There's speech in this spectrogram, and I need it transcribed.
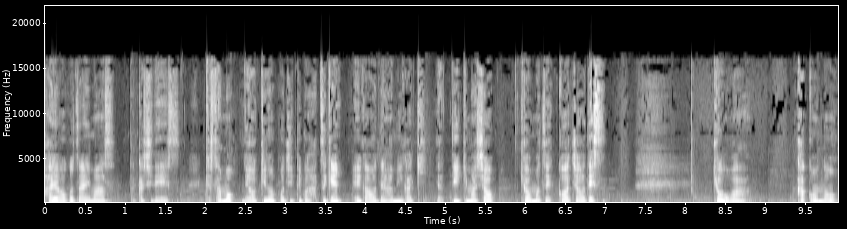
おはようございます。たかしです。今朝も寝起きのポジティブ発言、笑顔で歯磨き、やっていきましょう。今日も絶好調です。今日は、過去の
